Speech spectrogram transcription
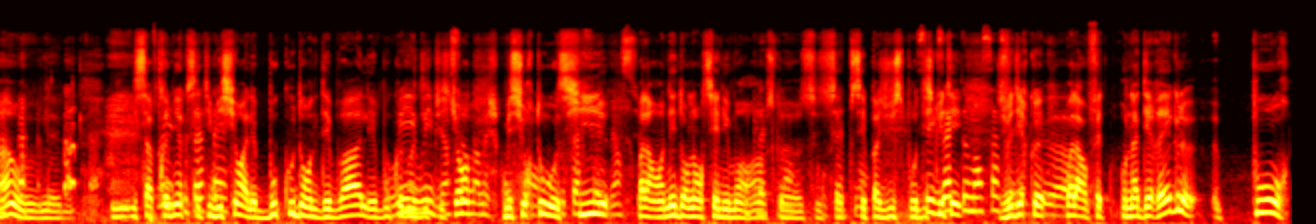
hein, les- ils, ils savent très Oui, bien que cette fait. émission, elle est beaucoup dans le débat, elle est beaucoup Oui, dans la discussion, mais surtout aussi, fait, voilà, on est dans l'enseignement, hein, parce que c'est- pas juste pour discuter. exactement ça, je veux dire que, que, euh, voilà, en fait, on a des règles pour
